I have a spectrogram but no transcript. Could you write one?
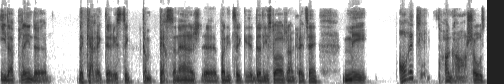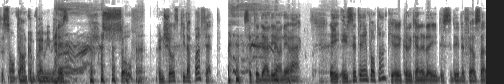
il a plein de, de caractéristiques comme personnage euh, politique de l'histoire, Jean Chrétien, mais on retient pas grand-chose de son temps comme premier ministre, sauf une chose qu'il n'a pas faite, c'était d'aller en Irak. Et, et c'était important que, que, le Canada ait décidé de faire ça.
